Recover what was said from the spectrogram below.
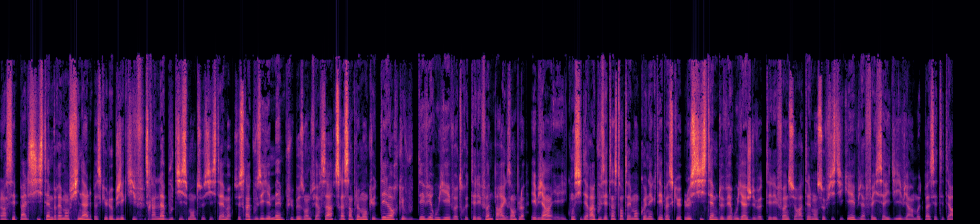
Alors, c'est pas le système vraiment final parce que l'objectif sera l'aboutissement de ce système, ce sera que vous ayez même plus besoin de faire ça. Ce sera simplement que dès lors que vous déverrouillez votre téléphone, par exemple, eh bien, il considérera que vous êtes instantanément connecté parce que le système de verrouillage de votre téléphone sera tellement sophistiqué via Face ID, via un mot de passe, etc.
